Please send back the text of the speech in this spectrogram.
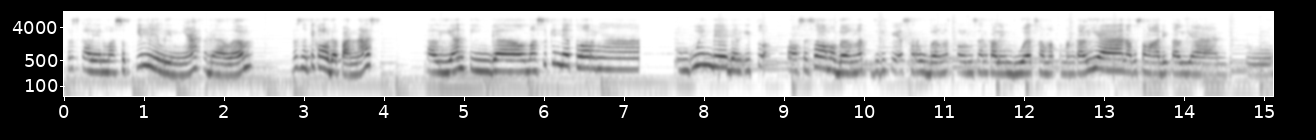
terus kalian masukin lilinnya ke dalam. Terus nanti kalau udah panas kalian tinggal masukin deh telurnya. Tungguin deh dan itu prosesnya lama banget. Jadi kayak seru banget kalau misalnya kalian buat sama teman kalian atau sama adik kalian gitu.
